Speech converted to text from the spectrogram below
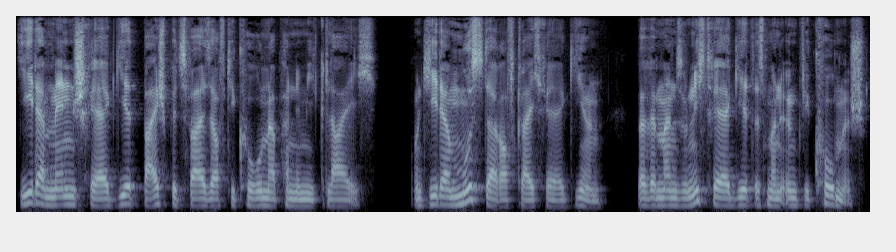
jeder Mensch reagiert beispielsweise auf die Corona-Pandemie gleich. Und jeder muss darauf gleich reagieren. Weil wenn man so nicht reagiert, ist man irgendwie komisch.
